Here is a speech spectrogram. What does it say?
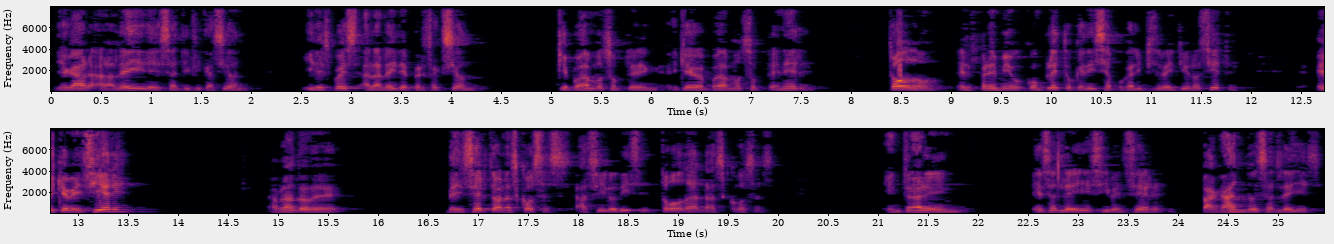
llegar a la ley de santificación y después a la ley de perfección, que podamos obtener, que podamos obtener todo el premio completo que dice Apocalipsis 21.7. El que venciere, hablando de vencer todas las cosas, así lo dice, todas las cosas, entrar en esas leyes y vencer pagando esas leyes.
